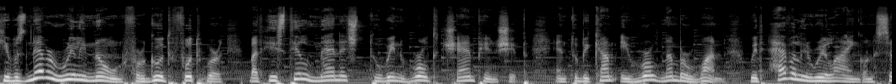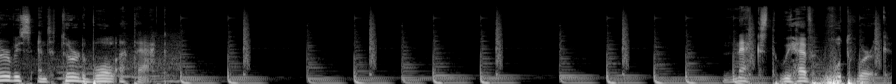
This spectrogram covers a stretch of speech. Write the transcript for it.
He was never really known for good footwork, but he still managed to win world championship and to become a world number one with heavily relying on service and third ball attack. Next, we have footwork.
